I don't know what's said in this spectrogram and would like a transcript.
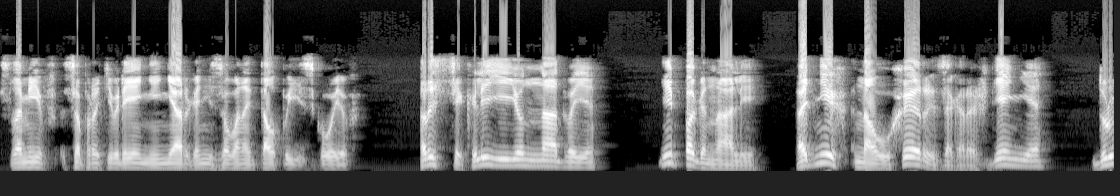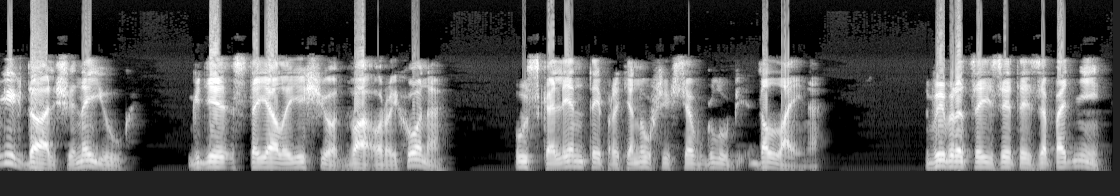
сломив сопротивление неорганизованной толпы изгоев, растекли ее надвое и погнали, одних на ухеры заграждения, других дальше, на юг, где стояло еще два орайхона, узколентой протянувшихся вглубь Даллайна. Выбраться из этой западни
